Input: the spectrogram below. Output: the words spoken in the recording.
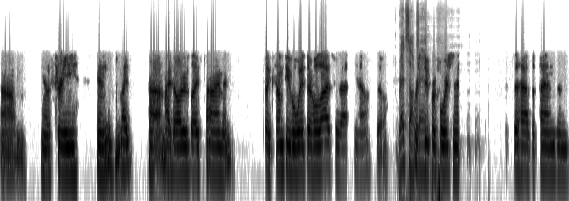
um, you know three in my uh, my daughter's lifetime, and like some people wait their whole lives for that. You know, so Red Sox we're fan. super fortunate to have the Pens and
